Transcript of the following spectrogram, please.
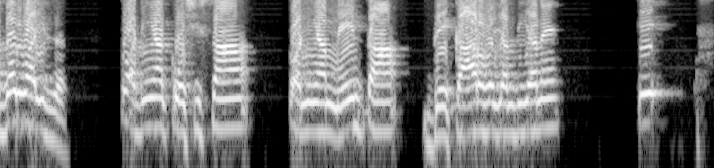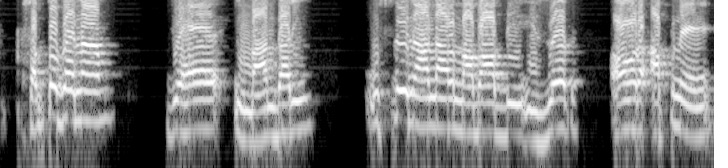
ਅਦਰਵਾਈਜ਼ ਤੁਹਾਡੀਆਂ ਕੋਸ਼ਿਸ਼ਾਂ, ਤੁਹਾਡੀਆਂ ਮਿਹਨਤਾਂ ਬੇਕਾਰ ਹੋ ਜਾਂਦੀਆਂ ਨੇ। ਕਿ ਸਭ ਤੋਂ ਪਹਿਲਾਂ ਜੋ ਹੈ ਇਮਾਨਦਾਰੀ, ਉਸ ਦੇ ਨਾਲ ਨਾਲ ਮਾਪੇ ਦੀ ਇੱਜ਼ਤ ਔਰ ਆਪਣੇ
